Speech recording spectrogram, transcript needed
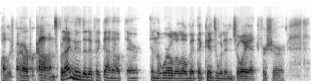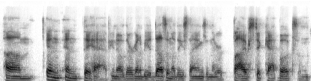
published by HarperCollins, but I knew that if it got out there in the world a little bit, the kids would enjoy it for sure. Um, and and they have, you know, there are going to be a dozen of these things, and there are five stick cat books, and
